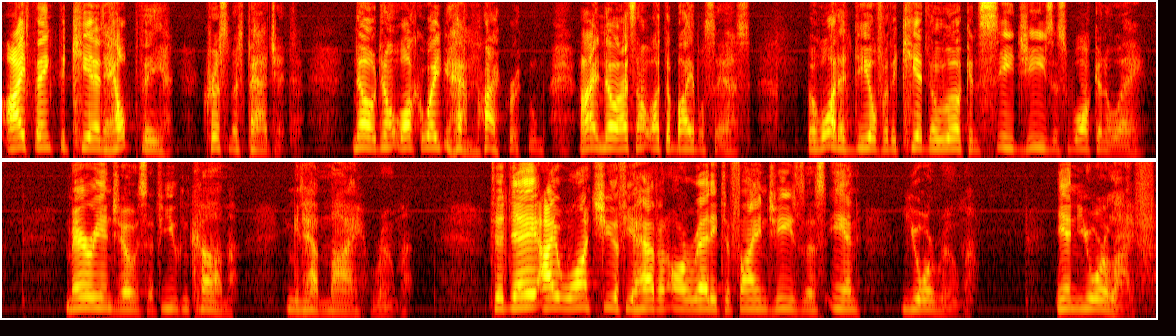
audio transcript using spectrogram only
I think the kid helped the Christmas pageant. No, don't walk away. You can have my room. I know that's not what the Bible says. But what a deal for the kid to look and see Jesus walking away. Mary and Joseph, you can come. You can have my room. Today, I want you, if you haven't already, to find Jesus in your room, in your life.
